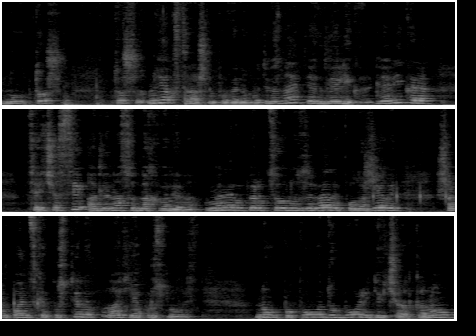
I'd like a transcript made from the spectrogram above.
Ну, то що, то що, ну як страшно повинно бути? Ви знаєте, як для лікаря. Для лікаря це часи, а для нас одна хвилина. Мене в операційну завели, положили, шампанське пустили в палаті, я проснулась. Ну, по поводу болі, дівчатка, ну,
